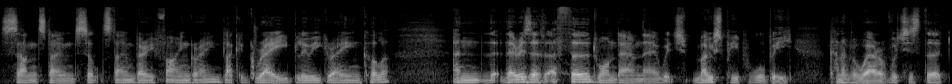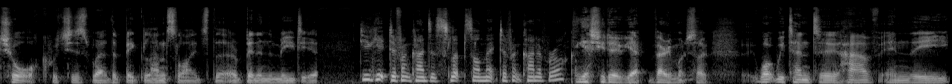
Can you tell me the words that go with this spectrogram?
sandstone, siltstone, very fine grained, like a grey, bluey grey in colour. And th- there is a, a, third one down there, which most people will be kind of aware of, which is the chalk, which is where the big landslides that have been in the media. Do you get different kinds of slips on that different kind of rock? Yes, you do. Yeah, very much so. What we tend to have in the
